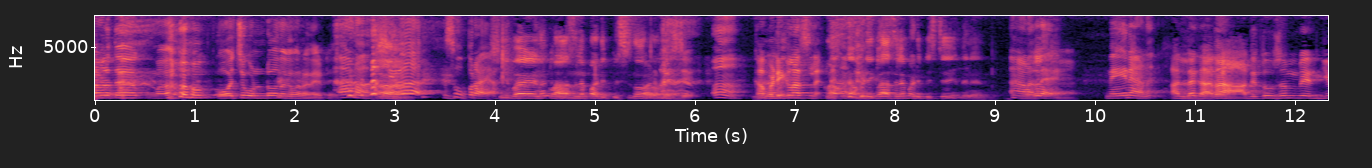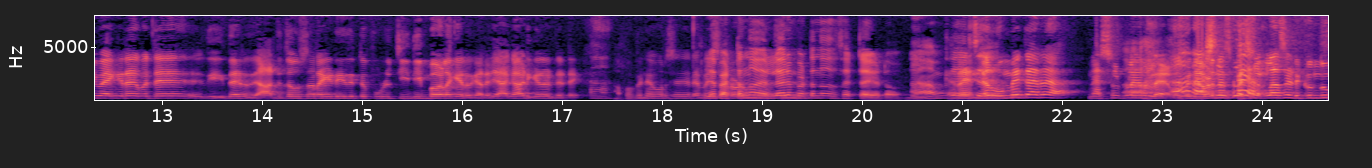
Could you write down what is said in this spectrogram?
അവിടുത്തെ കോച്ച് കൊണ്ടുപോന്നൊക്കെ പറയുന്ന കേട്ടെ ആണോ സൂപ്പറായ. ശിവയാണ് ക്ലാസ്സിലെ പഠിപ്പിച്ചത് ആ കബഡി ക്ലാസ്സിലെ. കബഡി ക്ലാസ്സിലെ പഠിപ്പിച്ചത് ആണല്ലേ? മെയിൻ ആണ് അല്ല കാരണം ആദ്യത്തെ ദിവസം എനിക്ക് ഭയങ്കര മറ്റേ ഇതായിരുന്നു. ആദ്യത്തെ ദിവസം റൈഡ് ചെയ്തിട്ട് ഫുൾ ചിരിയും ബഹളൊക്കെ ആയിരുന്നു. കാരണം ഞാൻ കാണിക്കുന്നുണ്ടേ അപ്പൊ പിന്നെ കുറച്ച് പെട്ടെന്ന് എല്ലാരും പെട്ടെന്ന് സെറ്റ് ആയി കേട്ടോ. ഞാൻ എന്റെ റൂംമേറ്റ് ആരാ? നാഷണൽ പ്ലെയർ അല്ലേ. അപ്പൊ പിന്നെ അവിടെ സ്പെഷ്യൽ ക്ലാസ് എടുക്കുന്നു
